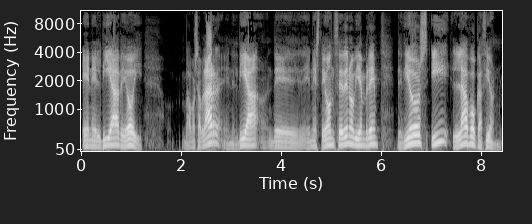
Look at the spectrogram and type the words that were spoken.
en el día de hoy. Vamos a hablar en el día de, en este 11 de noviembre, de Dios y la vocación.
